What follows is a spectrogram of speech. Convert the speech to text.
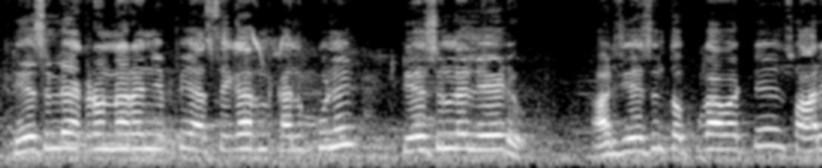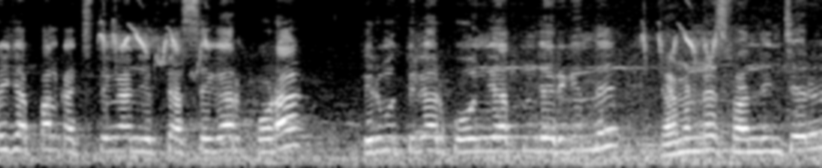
స్టేషన్లో ఎక్కడ ఉన్నారని చెప్పి ఎస్ఐ గారిని కనుక్కుని స్టేషన్లో లేడు. ఆడు చేసిన తప్పు కాబట్టి సారీ చెప్పాలి ఖచ్చితంగా అని చెప్పి ఎస్ఐ గారు కూడా తిరుమూర్తి గారు ఫోన్ చేయడం జరిగింది వెంటనే స్పందించారు.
